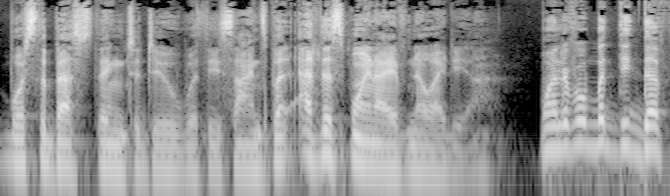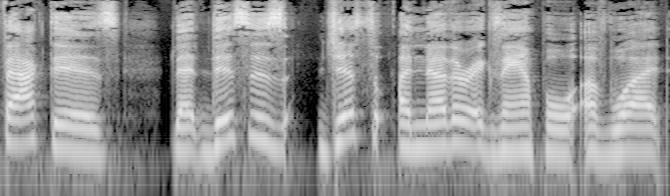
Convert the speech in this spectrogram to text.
what's the best thing to do with these signs. But at this point, I have no idea. Wonderful. But the, the fact is that this is just another example of what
